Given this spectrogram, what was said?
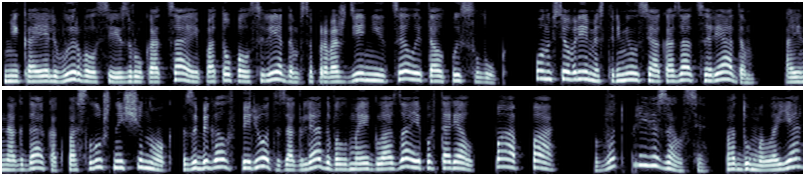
Микаэль вырвался из рук отца и потопал следом в сопровождении целой толпы слуг. Он все время стремился оказаться рядом, а иногда, как послушный щенок, забегал вперед, заглядывал в мои глаза и повторял «Папа!». Вот привязался, подумала я,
